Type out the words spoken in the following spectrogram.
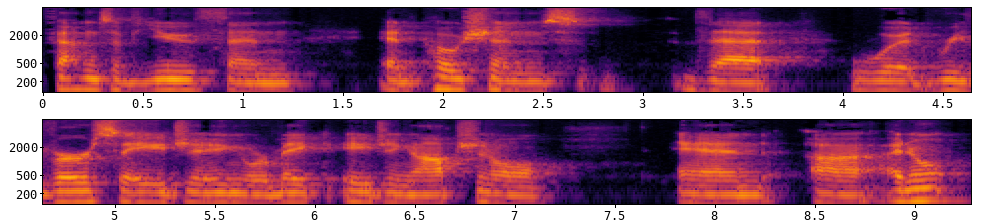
fountains of youth and and potions that would reverse aging or make aging optional and uh, I don't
